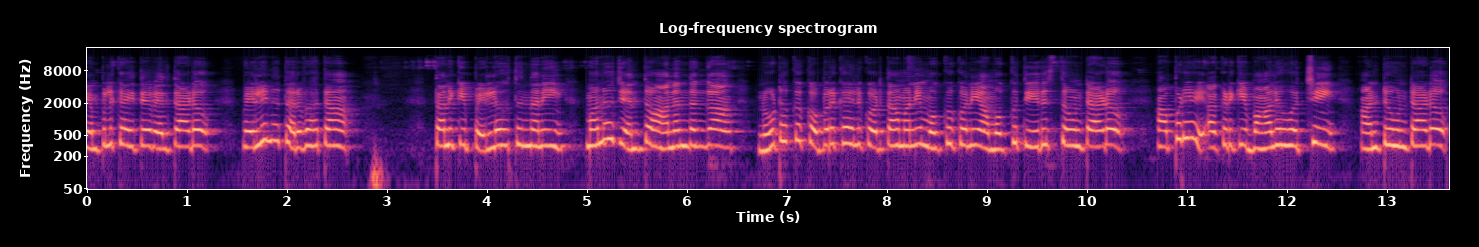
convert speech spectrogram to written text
టెంపుల్కి అయితే వెళ్తాడు. వెళ్ళిన తర్వాత తనకి పెళ్ళవుతుందని మనోజ్ ఎంతో ఆనందంగా నూటొక్క కొబ్బరికాయలు కొడతామని మొక్కుకొని ఆ మొక్కు తీరుస్తూ ఉంటాడు. అప్పుడే అక్కడికి బాలు వచ్చి అంటూ ఉంటాడు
